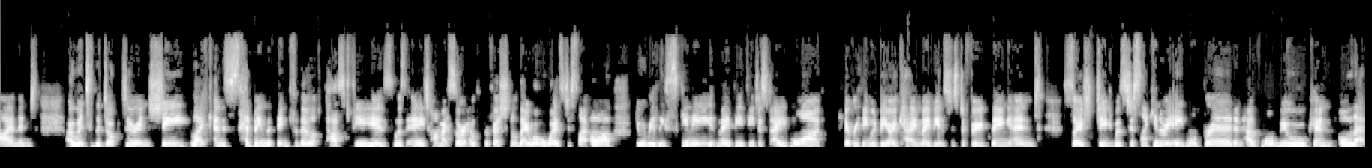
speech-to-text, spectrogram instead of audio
time. And I went to the doctor and she, like, and this had been the thing for the past few years, was anytime I saw a health professional, they were always just like, oh, you're really skinny. Maybe if you just ate more, everything would be okay. Maybe it's just a food thing. And so she was just like, you know, eat more bread and have more milk and all that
